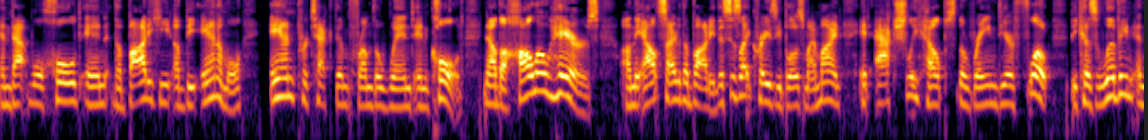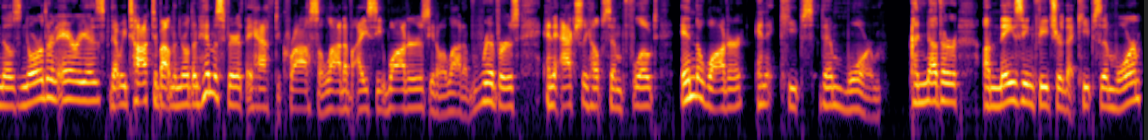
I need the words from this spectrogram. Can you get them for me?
and that will hold in the body heat of the animal and protect them from the wind and cold. Now, the hollow hairs on the outside of the body, this is like crazy, blows my mind. It actually helps the reindeer float because living in those northern areas that we talked about in the northern hemisphere, they have to cross a lot of icy waters, you know, a lot of rivers, and it actually helps them float in the water and it keeps them warm. Another amazing feature that keeps them warm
